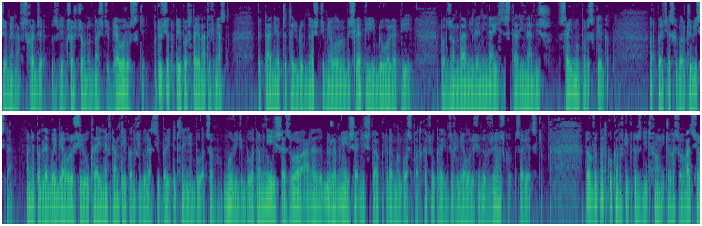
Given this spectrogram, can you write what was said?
ziemię na wschodzie z większością ludności białoruskiej. Oczywiście tutaj powstaje natychmiast pytanie, czy tej ludności miałoby być lepiej i było lepiej pod rządami Lenina i Stalina niż Sejmu Polskiego. Odpowiedź jest chyba oczywista. O niepodległej Białorusi i Ukrainie w tamtej konfiguracji politycznej nie było co mówić. Było to mniejsze zło, ale dużo mniejsze niż to, które mogło spotkać Ukraińców i Białorusinów w Związku Sowieckim. To w wypadku konfliktu z Litwą i Czechosłowacją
